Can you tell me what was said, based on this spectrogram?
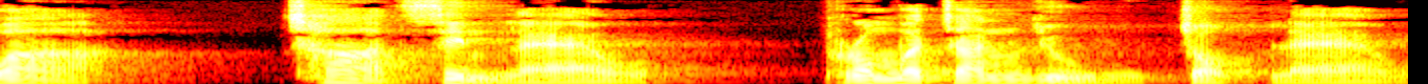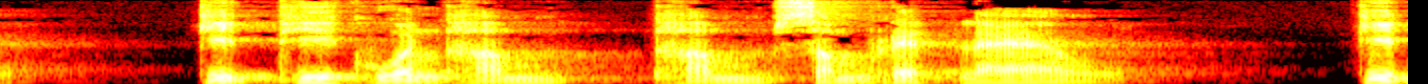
ว่า ชาติสิ้นแล้ว พรหมจรรย์อยู่จบแล้ว กิจที่ควรทำทำสำเร็จแล้ว กิจ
